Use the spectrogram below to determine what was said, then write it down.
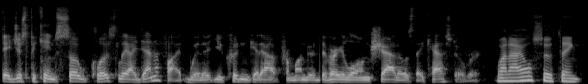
they just became so closely identified with it, you couldn't get out from under the very long shadows they cast over it. Well, I also think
